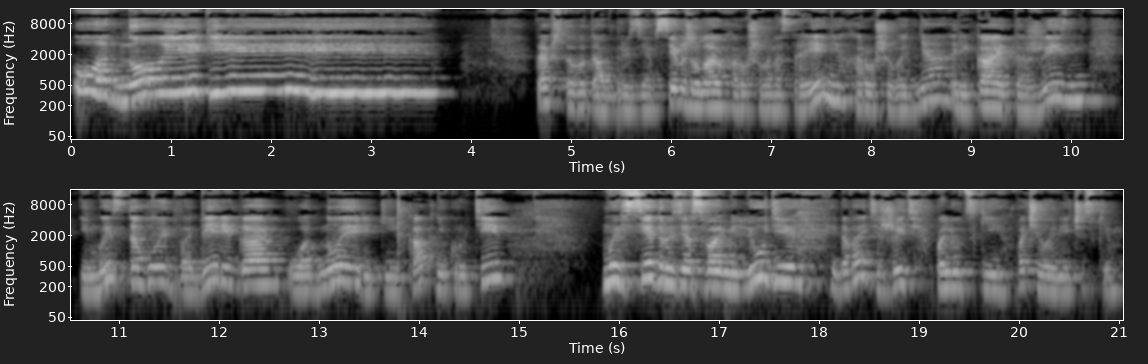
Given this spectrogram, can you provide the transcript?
у одной реки. Так что вот так, друзья. Всем желаю хорошего настроения, хорошего дня. Река – это жизнь. И мы с тобой два берега у одной реки. Как ни крути, мы все, друзья, с вами люди. И давайте жить по-людски, по-человечески.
